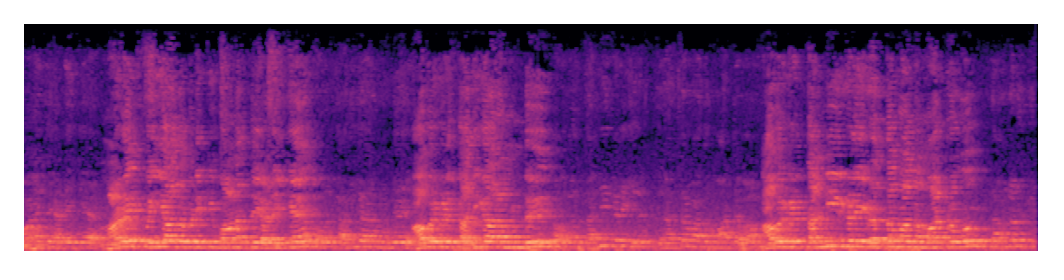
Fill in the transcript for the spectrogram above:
வானத்தை அடைக்க மழை பெய்யாதபடிக்கு வானத்தை அடைக்க அவர்களுக்கு அதிகாரம் உண்டு அவர்களுக்கு அதிகாரம் உண்டு அவர்கள் தண்ணீர்களை இர- இரத்தமாக மாற்றவும் அவர்கள் தண்ணீர்களை இரத்தமாக மாற்றவும் தங்களுக்கு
